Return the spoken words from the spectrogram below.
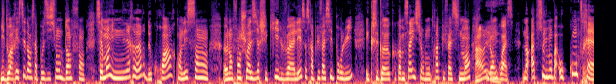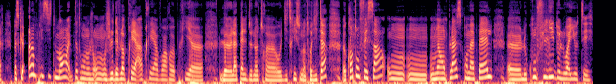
Il doit rester dans sa position d'enfant. C'est moi une erreur de croire qu'en laissant euh, l'enfant choisir chez qui il veut aller, ce sera plus facile pour lui et que, que- que comme ça, il surmontera plus facilement Ah oui. l'angoisse. Non, absolument pas. Au contraire, parce que implicitement, et peut-être on, on- je le développerai après avoir euh, pris euh, l'appel de notre auditrice ou notre auditeur. euh, quand on fait ça, on, on- on met en place ce qu'on appelle le conflit de loyauté.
